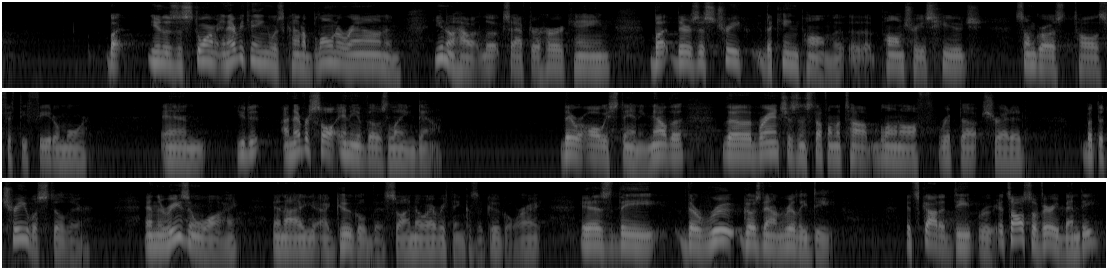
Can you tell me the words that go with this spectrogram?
but you know, there's a storm and everything was kind of blown around, and you know how it looks after a hurricane. But there's this tree, the king palm. The, the palm tree is huge. Some grow as tall as 50 feet or more. And you did, I never saw any of those laying down. They were always standing. Now, the, the branches and stuff on the top blown off, ripped up, shredded, but the tree was still there. And the reason why, and I, I Googled this, so I know everything because of Google, right? Is the, the root goes down really deep. It's got a deep root. It's also very bendy,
